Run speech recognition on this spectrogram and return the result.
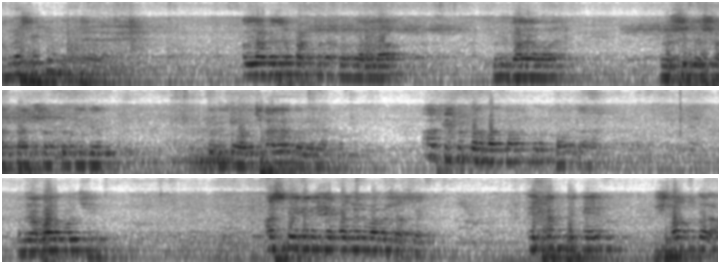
আমরা সেই জন্য আল্লাহর কাছে প্রার্থনা করব, আল্লাহ, তুমি দয়াময়। রশিদের সন্তান সন্ততিদের তুমি তোমার ছায়া করে রাখো। আর কিছু করবার তোমার কোনো ক্ষমতা নাই। আমি আবার বলছি, আজকে এখানে যে কজন মানুষ আছে, এখান থেকে শতকরা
